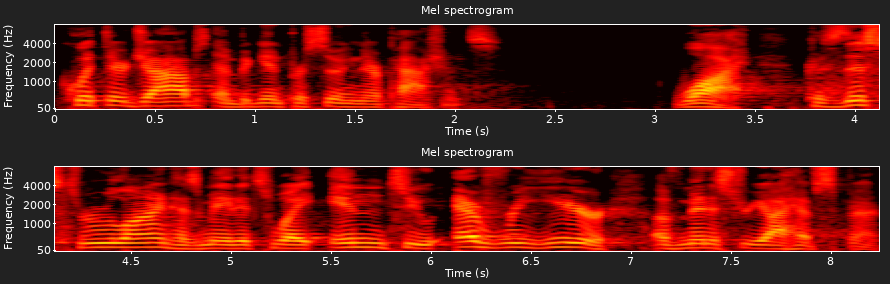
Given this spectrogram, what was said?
quit their jobs and begin pursuing their passions. Why? because this through line has made its way into every year of ministry I have spent.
